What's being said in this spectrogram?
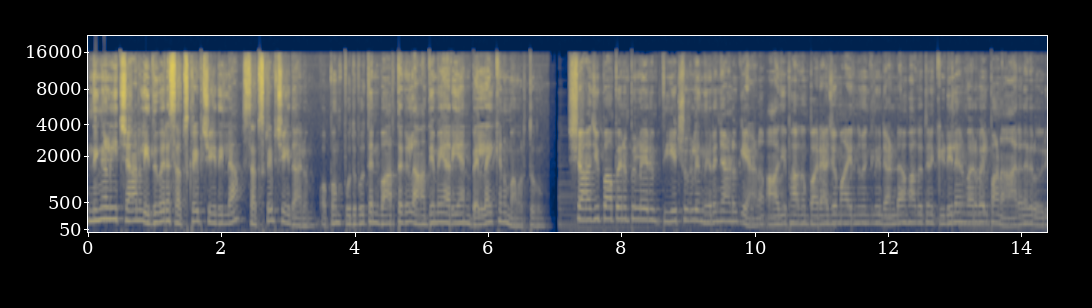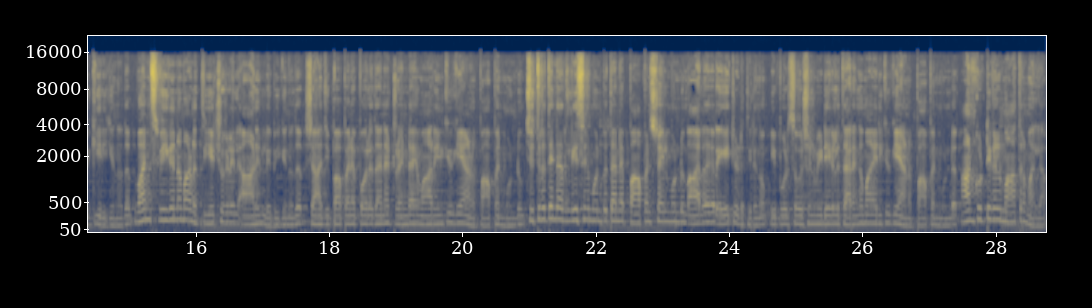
നിങ്ങൾ ഈ ചാനൽ ഇതുവരെ സബ്സ്ക്രൈബ് ചെയ്തില്ല സബ്സ്ക്രൈബ് ചെയ്താലും ഒപ്പം പുതുപുത്തൻ വാർത്തകൾ ആദ്യമേ അറിയാൻ ബെല്ലൈക്കണും അമർത്തൂ. ഷാജി പാപ്പനും പിള്ളേരും തിയേറ്ററുകളിൽ നിറഞ്ഞാടുകയാണ്. ആദ്യ ഭാഗം പരാജയമായിരുന്നുവെങ്കിലും രണ്ടാം ഭാഗത്തിന് കിടിലൻ വരവേൽപ്പാണ് ആരാധകർ ഒരുക്കിയിരിക്കുന്നത്. വൻ സ്വീകരണമാണ് തിയേറ്ററുകളിൽ ആടിന് ലഭിക്കുന്നത്. ഷാജി പാപ്പനെ പോലെ തന്നെ ട്രെൻഡായി മാറിയിരിക്കുകയാണ് പാപ്പൻ മുണ്ടും. ചിത്രത്തിന്റെ റിലീസിന് മുൻപ് തന്നെ പാപ്പൻ സ്റ്റൈൽ മുണ്ടും ആരാധകർ ഏറ്റെടുത്തിരുന്നു. ഇപ്പോൾ സോഷ്യൽ മീഡിയകളിൽ തരംഗമായിരിക്കുകയാണ് പാപ്പൻ മുണ്ട്. ആൺകുട്ടികൾ മാത്രമല്ല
